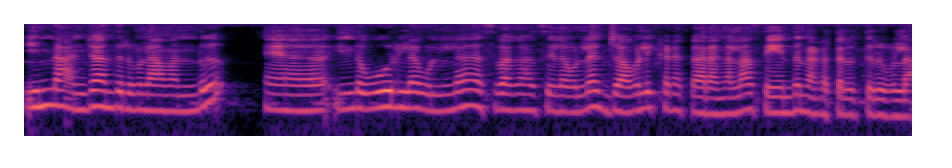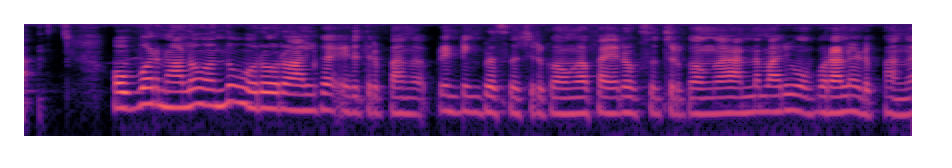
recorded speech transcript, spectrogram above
இந்த அஞ்சாம் திருவிழா வந்து இந்த ஊரில் உள்ள சிவகாசியில் உள்ள ஜவுளி கடைக்காரங்கெல்லாம் சேர்ந்து நடத்துகிற திருவிழா. ஒவ்வொரு நாளும் வந்து ஒரு ஒரு ஆளுக எடுத்திருப்பாங்க. பிரிண்டிங் ப்ரெஸ் வச்சுருக்கவங்க ஃபயர் ஒர்க்ஸ் வச்சுருக்கவங்க அந்த மாதிரி ஒவ்வொரு ஆளும் எடுப்பாங்க.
